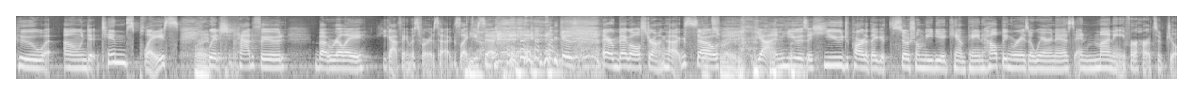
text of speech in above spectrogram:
who owned Tim's Place, right. which had food, but really he got famous for his hugs, like yeah. you said, because they're big old strong hugs. So right. yeah, and he was a huge part of the social media campaign, helping raise awareness and money for Hearts of Joy.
